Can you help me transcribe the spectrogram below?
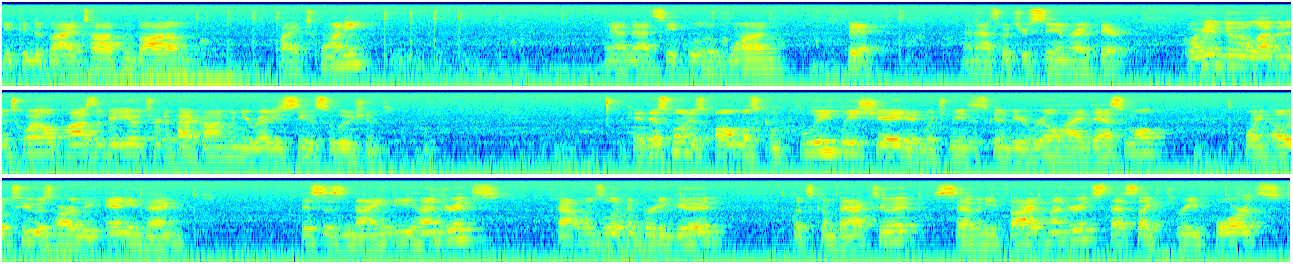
you can divide top and bottom by 20, and that's equal to 1 fifth. And that's what you're seeing right there. Go ahead and do an 11 and 12, pause the video, turn it back on when you're ready to see the solutions. Okay, this one is almost completely shaded, which means it's going to be a real high decimal. 0.02 is hardly anything. This is 90 hundredths. That one's looking pretty good. Let's come back to it. 75 hundredths. That's like 3 fourths.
